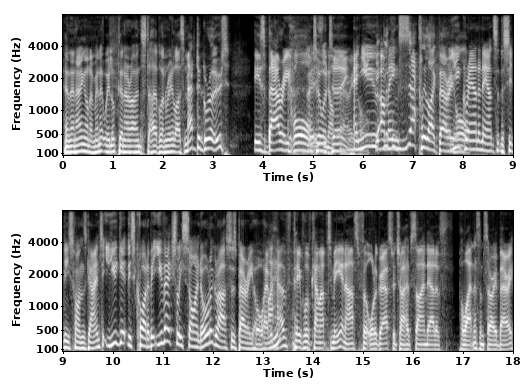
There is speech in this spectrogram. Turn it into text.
And then, hang on a minute, we looked in our own stable and realised Matt de Groot is Barry Hall Is to he a not T. Barry And Hall? you, He I looked mean, exactly like Barry you Hall. ground announce at the Sydney Swans games. You get this quite a bit. You've actually signed autographs as Barry Hall, haven't I you? have. People have come up to me and asked for autographs, which I have signed out of politeness. I'm sorry, Barry.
